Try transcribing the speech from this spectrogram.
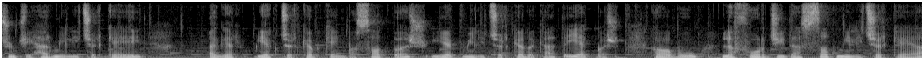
چونکی هەر میلی چرکەیە ئەگەر یەک چرکە بکەین بە سەد بەش یەک میلی چرکە دەکاتە یەک بەش کابوو لە فۆرجیدا 100 میلی چرکەیە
